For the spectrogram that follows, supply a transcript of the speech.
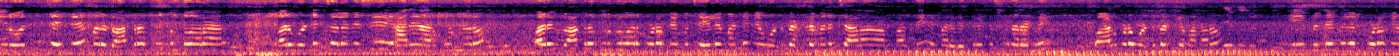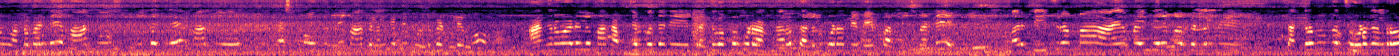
ఈ రోజు నుంచి అయితే మరి డాక్టర్ గ్రూపుల ద్వారా మరి వండించాలనేసి అని అనుకుంటున్నారు మరి డ్వాక్రా గ్రూపుల వారు కూడా మేము చేయలేమండి మేము వండి పెట్టలేమని చాలా మంది మరి వ్యతిరేకిస్తున్నారండి వాళ్ళు కూడా వండి పెట్టలేమన్నారు ఈ మిడ్ డే మీల్ కూడా మేము వండమండి మాకు స్కూల్ దగ్గరే మాకు కష్టం అవుతుంది మా పిల్లలకి మేము వండి పెట్టలేము అంగన్వాడీలు మాకు ప్రతి ఒక్కరు కూడా అంటున్నారు. తల్లులు కూడా మేము ఏం పంపించమండి మరి టీచర్ అమ్మ ఆయమ్మ అయితేనే మా పిల్లల్ని సక్రమంగా చూడగలరు.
